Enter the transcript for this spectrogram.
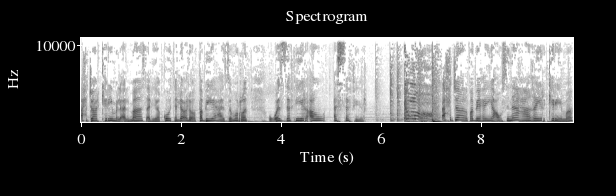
أحجار كريم الألماس الياقوت اللؤلؤ الطبيعي الزمرد والزفير أو السفير. أحجار طبيعية أو صناعة غير كريمة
